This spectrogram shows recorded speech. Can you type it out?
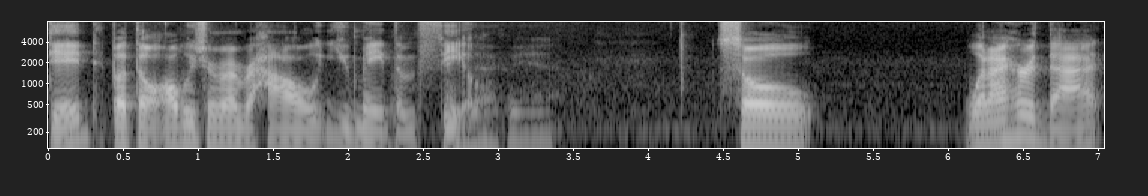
did, but they'll always remember how you made them feel. Exactly, yeah. So when I heard that,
